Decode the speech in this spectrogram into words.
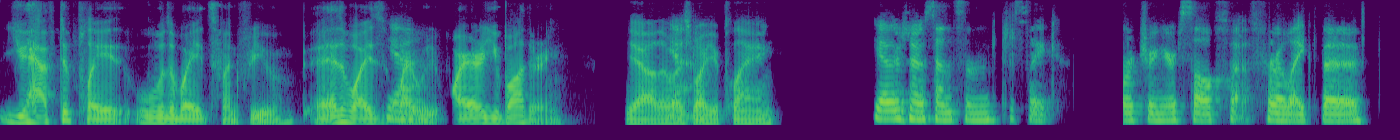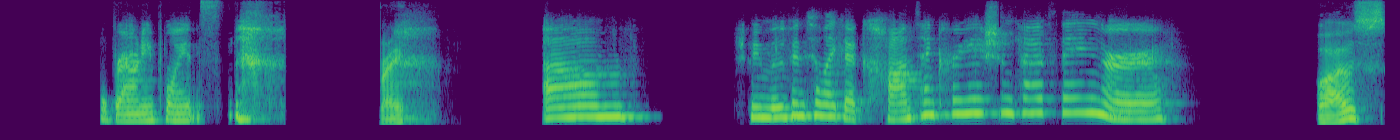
you have to play the way it's fun for you. Otherwise, why would, why are you bothering? Yeah, otherwise Yeah. why are you playing? yeah, there's no sense in just like torturing yourself for like the the brownie points. Right? Um should we move into like a content creation kind of thing or Well, I was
